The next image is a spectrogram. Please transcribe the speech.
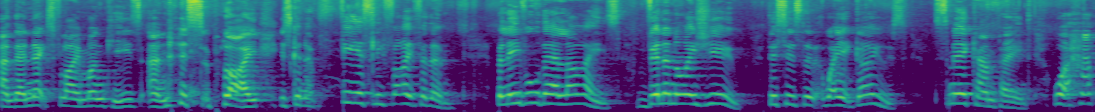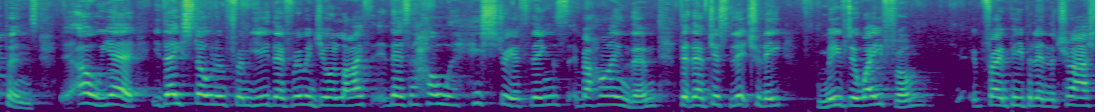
And their next flying monkeys and supply is going to fiercely fight for them. Believe all their lies, villainize you. This is the way it goes. Smear campaigns. What happens? Oh, yeah, they've stolen from you, they've ruined your life. There's a whole history of things behind them that they've just literally moved away from, throwing people in the trash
